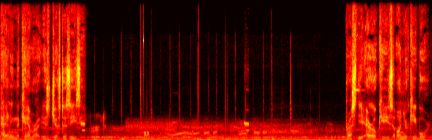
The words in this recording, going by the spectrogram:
Panning the camera is just as easy. Press the arrow keys on your keyboard,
